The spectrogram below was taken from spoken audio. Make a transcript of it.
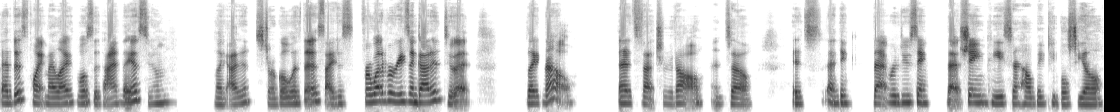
at this point in my life, most of the time they assume like I didn't struggle with this. I just for whatever reason got into it. Like, no, that's not true at all. And so it's I think that reducing that shame piece and helping people feel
